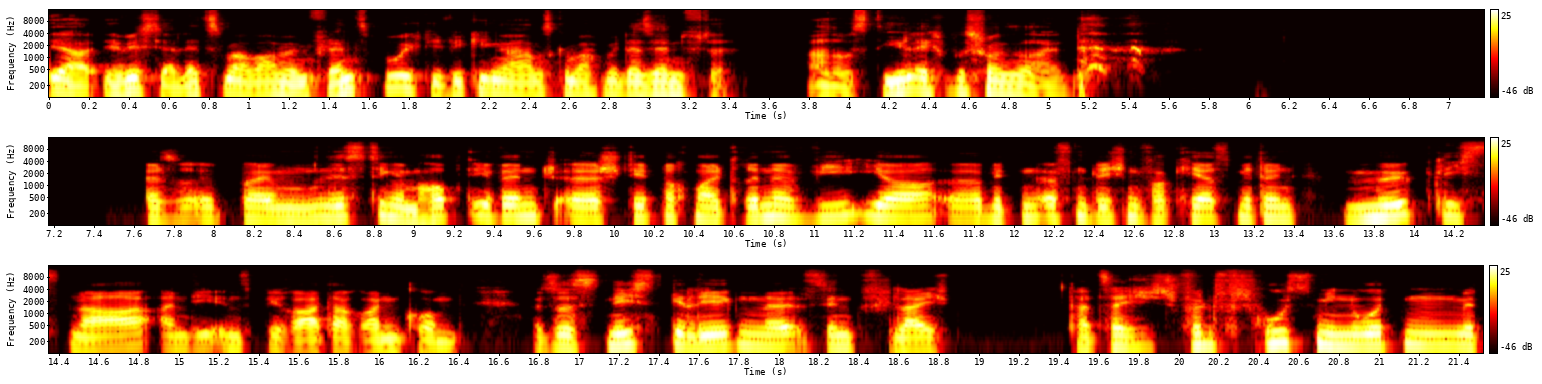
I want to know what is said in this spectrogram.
Ja, ihr wisst ja, letztes Mal waren wir in Flensburg, die Wikinger haben es gemacht mit der Sänfte. Also stilecht muss schon sein. Also äh, beim Listing im Hauptevent äh, steht nochmal drinne, wie ihr äh, mit den öffentlichen Verkehrsmitteln möglichst nah an die Inspirator rankommt. Also das nächstgelegene sind vielleicht tatsächlich fünf Fußminuten mit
